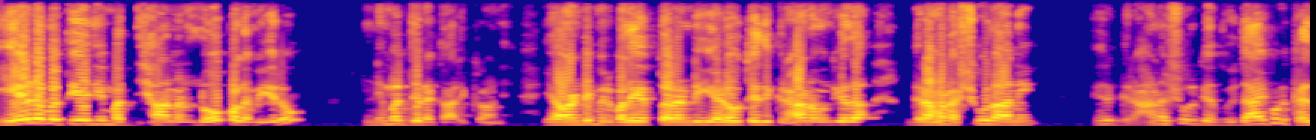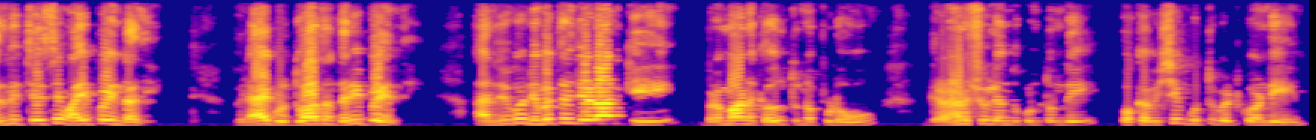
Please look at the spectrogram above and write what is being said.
ఏడవ తేదీ మధ్యాహ్నం లోపల మీరు నిమజ్జన కార్యక్రమాన్ని. ఏమండి మీరు భలే చెప్తారండి ఏడవ తేదీ గ్రహణం ఉంది కదా గ్రహణ శూల అని. మీరు గ్రహణ శూలకి వినాయకుడిని కదిలిచ్చేసేం అయిపోయింది అది. వినాయకుడు ద్వాసం జరిగిపోయింది. ఆయన ఇదిగో నిమజ్జనం చేయడానికి బ్రహ్మాండం కదులుతున్నప్పుడు గ్రహణ శూలు ఎందుకు ఉంటుంది? ఒక విషయం గుర్తుపెట్టుకోండి.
